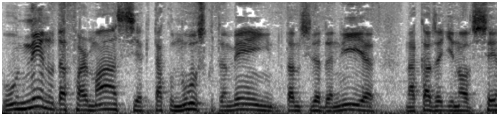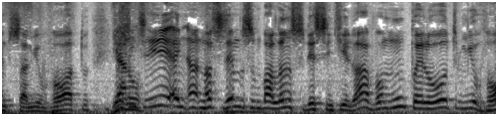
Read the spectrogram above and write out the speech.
O Neno da farmácia, que está conosco também, está no Cidadania, na casa de 900 a mil votos. E, a gente, e nós fizemos um balanço desse sentido. Ah, vamos um pelo outro mil votos,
